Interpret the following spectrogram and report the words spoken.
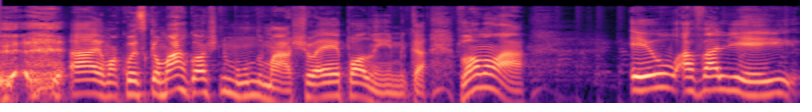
Ai, uma coisa que eu mais gosto no mundo, macho, é polêmica. Vamos lá. Eu avaliei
